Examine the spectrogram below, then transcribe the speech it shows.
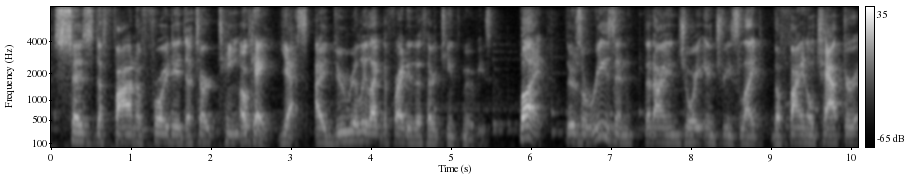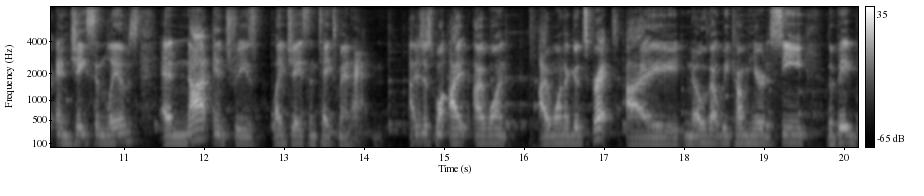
Says the fan of Friday the 13th. Okay, yes, I do really like the Friday the 13th movies. But there's a reason that I enjoy entries like The Final Chapter and Jason Lives and not entries like Jason Takes Manhattan. I just want I I want I want a good script. I know that we come here to see the big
